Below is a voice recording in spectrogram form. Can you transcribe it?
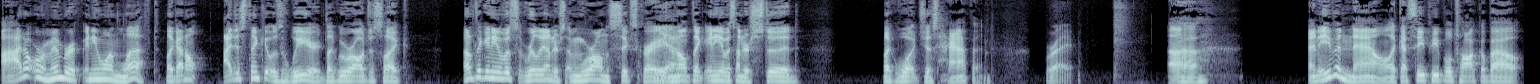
I don't remember if anyone left. Like I don't. I just think it was weird. Like we were all just like, I don't think any of us really understood. I mean, we we're all in the sixth grade. And Yeah. I don't think any of us understood like what just happened. Right. Uh, and even now, like I see people talk about,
